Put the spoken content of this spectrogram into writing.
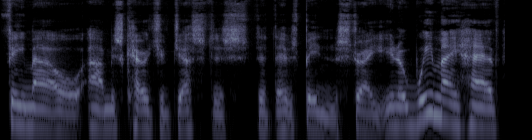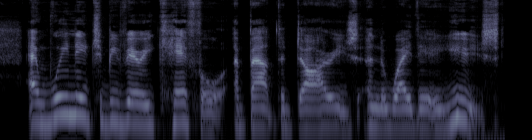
female uh, miscarriage of justice that there has been in Australia. You know, we may have, and we need to be very careful about the diaries and the way they're used.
